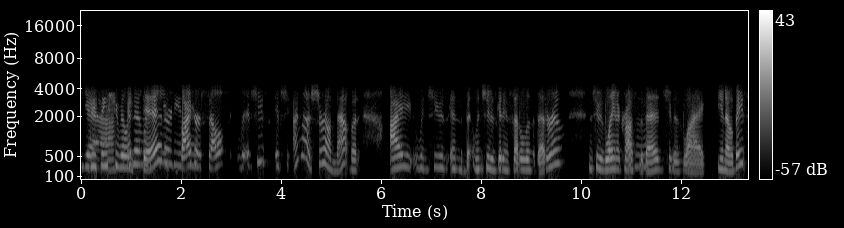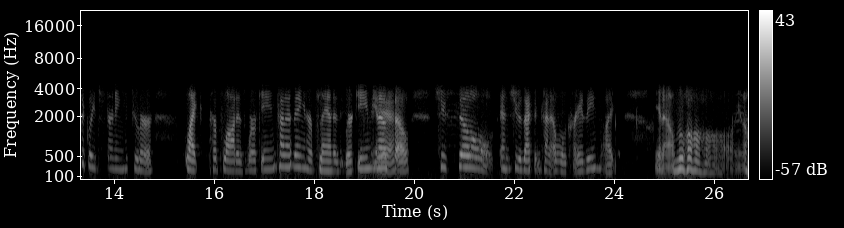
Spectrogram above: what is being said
yeah. do you think she really and then when did, she's or do you by think... herself? If she's if she, I'm not sure on that, but I when she was in the be- when she was getting settled in the bedroom and she was laying across the Mhm. bed, she was like, you know, basically turning to her like her plot is working kind of thing, her plan is working, you know. Yeah. So she's still and she was acting kind of a little crazy, like you know, you know.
